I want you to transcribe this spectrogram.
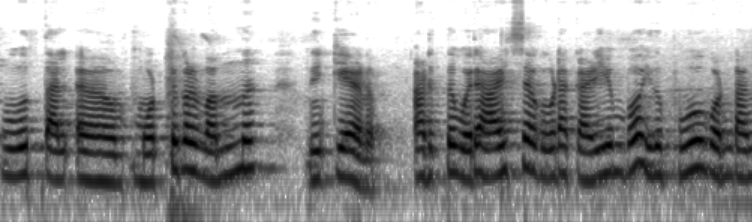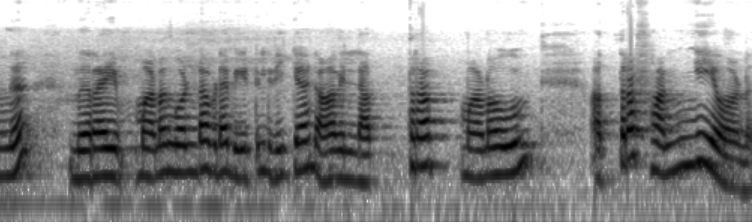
പൂ തൽ മൊട്ടുകൾ വന്ന് നിൽക്കുകയാണ്. അടുത്ത് ഒരാഴ്ച കൂടെ കഴിയുമ്പോൾ ഇത് പൂ കൊണ്ടങ്ങ് നിറയും. മണം കൊണ്ട് അവിടെ വീട്ടിലിരിക്കാനാവില്ല അത്ര മണവും അത്ര ഭംഗിയുമാണ്.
